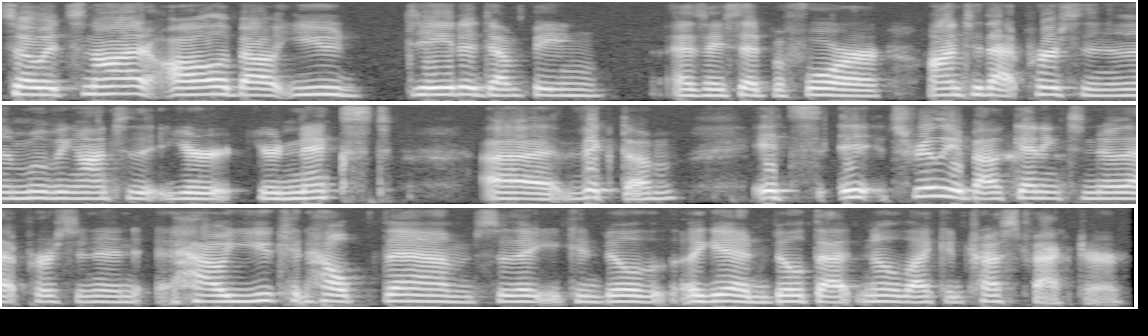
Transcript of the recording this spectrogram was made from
So it's not all about you data dumping, as I said before, onto that person and then moving on to the, your your next uh, victim. It's it's really about getting to know that person and how you can help them so that you can build again build that know like and trust factor,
